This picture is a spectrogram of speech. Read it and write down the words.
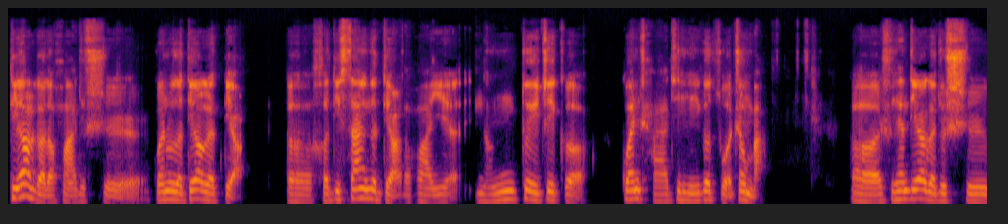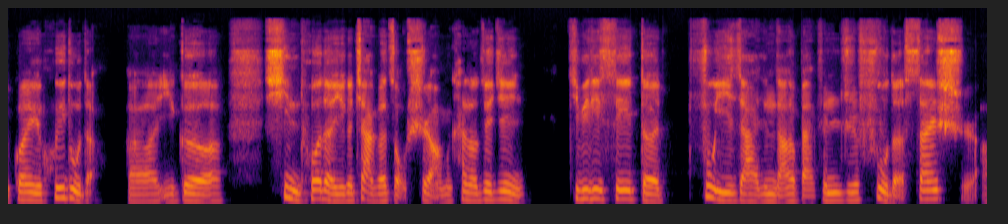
第二个的话就是关注的第二个点儿，呃，和第三个点儿的话也能对这个观察进行一个佐证吧。呃，首先第二个就是关于灰度的。呃，一个信托的一个价格走势啊，我们看到最近 GBTC 的负溢价已经达到百分之负的三十啊，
